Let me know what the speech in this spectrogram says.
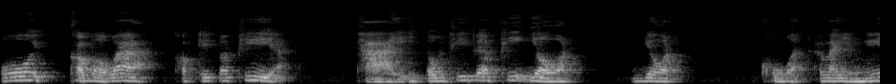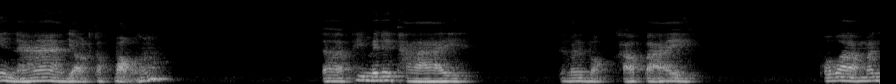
โอ้ยเขาบอกว่าเขาคิดว่าพี่อะถ่ายตรงที่ว่าพี่หยอดหยอดขวดอะไรอย่างนี้นะ หยอดกระป๋องเอ่อพี่ไม่ได้ถ่าย ก็เลยบอกเขาไป เพราะว่ามัน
